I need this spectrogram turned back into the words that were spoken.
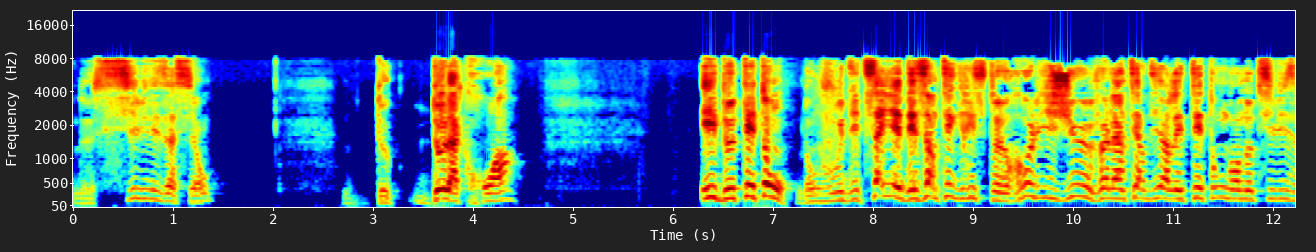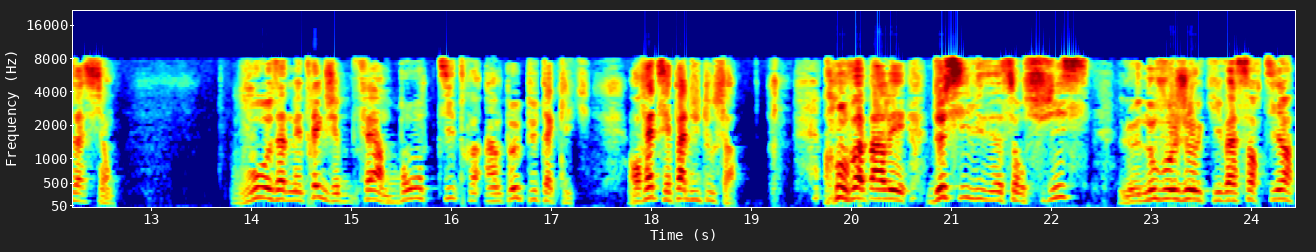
de civilisation, de, de la croix et de tétons. Donc vous vous dites, ça y est, des intégristes religieux veulent interdire les tétons dans notre civilisation. Vous admettrez que j'ai fait un bon titre un peu putaclic. En fait, c'est pas du tout ça. On va parler de civilisation suisse le nouveau jeu qui va sortir,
